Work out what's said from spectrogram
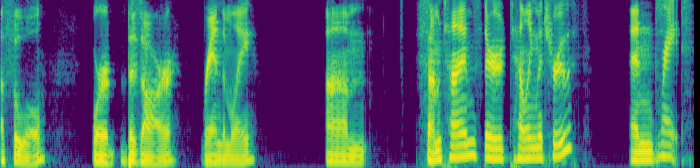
a fool or bizarre randomly, um, sometimes they're telling the truth, and right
